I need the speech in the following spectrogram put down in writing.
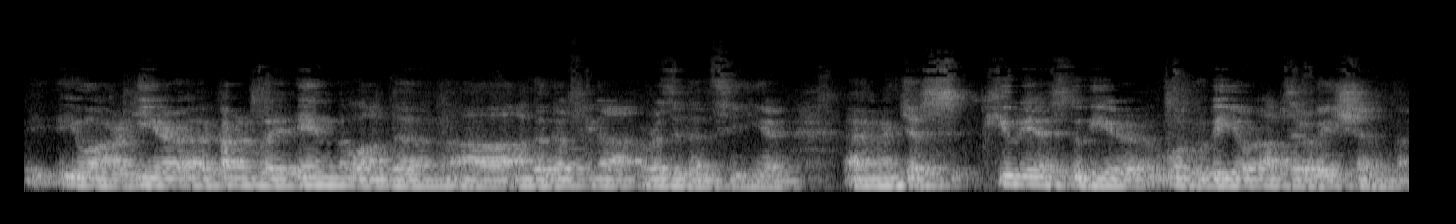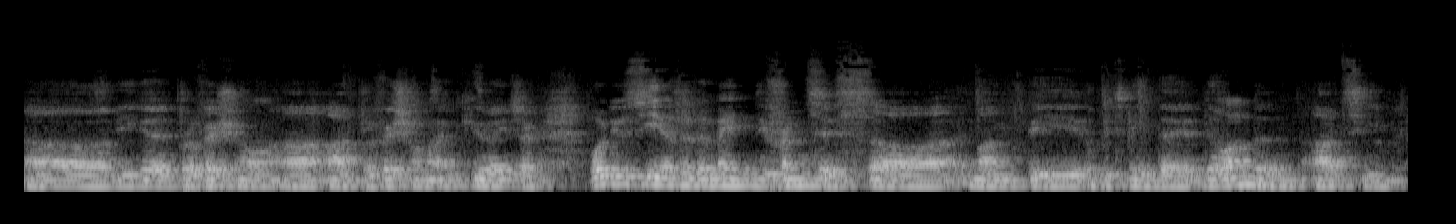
you are here uh, currently in London uh, under Delfina residency here. And I'm just curious to hear what would be your observation, uh, being a professional art professional and curator. What do you see as the main differences among the between the, the London art scene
